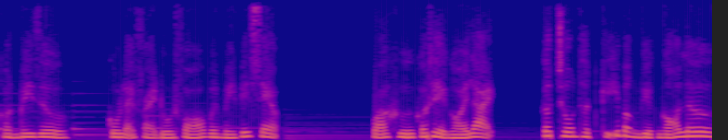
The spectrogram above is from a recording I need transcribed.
Còn bây giờ, cô lại phải đối phó với mấy vết sẹo. Quá khứ có thể gói lại, cất chôn thật kỹ bằng việc ngó lơ.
